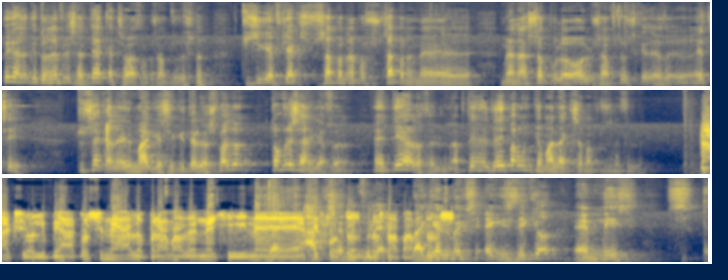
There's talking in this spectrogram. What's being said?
πήγανε και τον έβρισαν. Τι έκατσε ο άνθρωπος να τους... τους είχε φτιάξει, τους άπανε όπως τους άπανε με, με Αναστόπουλο όλους αυτούς και ε, έτσι. Τους έκανε οι μάγκες εκεί τέλος πάντων, τον βρίσανε γι' αυτό. Ε, τι άλλο θέλουν. Αυτοί είναι- δεν υπάρχουν πιο μαλάκες από αυτούς, ρε φίλε. Εντάξει, ο Ολυμπιακός είναι άλλο πράγμα, δεν έχει, είναι Δεν- έτσι άκουσε με, φωτός φίλε. μπροστά από Βαγγέλη αυτούς. μου, έχεις, έχεις δίκιο. Εμείς, σ- ε,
